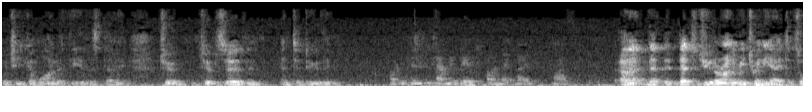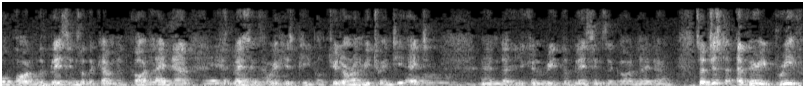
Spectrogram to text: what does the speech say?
which he commandeth thee this day, to, to observe them and to do them. can you tell me where to find that uh, that, that's Deuteronomy 28. It's all part of the blessings of the covenant. God laid down His blessings for His people. Deuteronomy 28 and uh, you can read the blessings that God laid out. So, just a, very brief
